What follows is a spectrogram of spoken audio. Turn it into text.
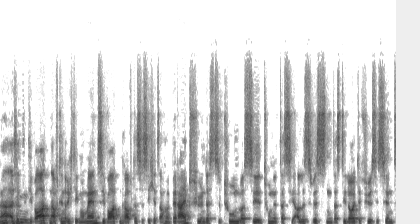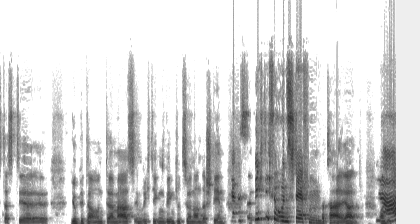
Na, also mhm. die warten auf den richtigen Moment, sie warten darauf, dass sie sich jetzt auch mal bereit fühlen, das zu tun, was sie tun, dass sie alles wissen, dass die Leute für sie sind, dass der äh, Jupiter und der Mars im richtigen Winkel zueinander stehen. Ja, das ist wichtig für uns, Steffen. Total, ja. Ja.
